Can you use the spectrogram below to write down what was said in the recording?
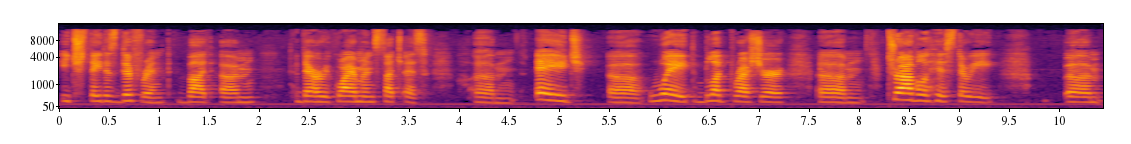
each state is different, but um, there are requirements such as um, age, uh, weight, blood pressure, um, travel history. Um,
